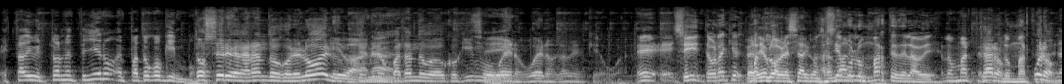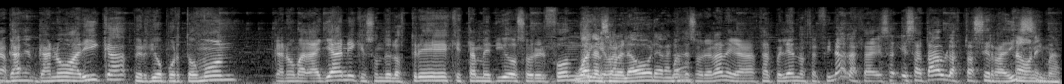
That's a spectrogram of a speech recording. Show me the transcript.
estadio virtualmente lleno, empató Coquimbo. 2-0 iba ganando Coreloa y lo terminó empatando con Coquimbo. Sí. Bueno, bueno, también. Qué bueno. Eh, eh, Sí, de verdad que. Perdió lo- con Hacíamos Marcos. los martes de la B. los martes. Claro, Los martes. bueno, ganó Arica, perdió Puerto Montt, ganó Magallanes, que son de los tres que están metidos sobre el fondo. Wander sobre van- la hora ganó. Wander sobre la hora y van a estar peleando hasta el final. Hasta esa, esa tabla está cerradísima.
